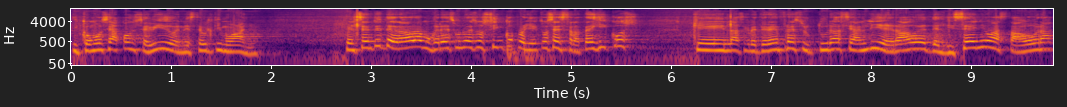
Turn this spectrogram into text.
y cómo se ha concebido en este último año. El Centro Integrado de la Mujer es uno de esos cinco proyectos estratégicos que en la Secretaría de Infraestructura se han liderado desde el diseño hasta ahora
